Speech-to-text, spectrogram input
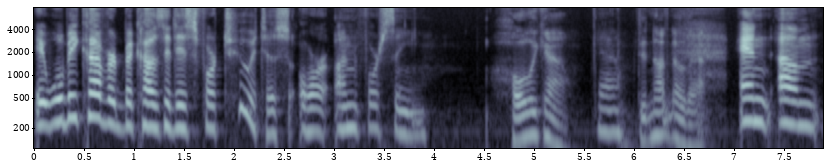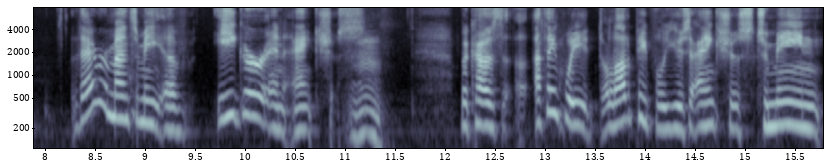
it will be covered because it is fortuitous or unforeseen. Holy cow! Yeah. Did not know that. And um, that reminds me of eager and anxious. Mm. Because I think we a lot of people use anxious to mean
